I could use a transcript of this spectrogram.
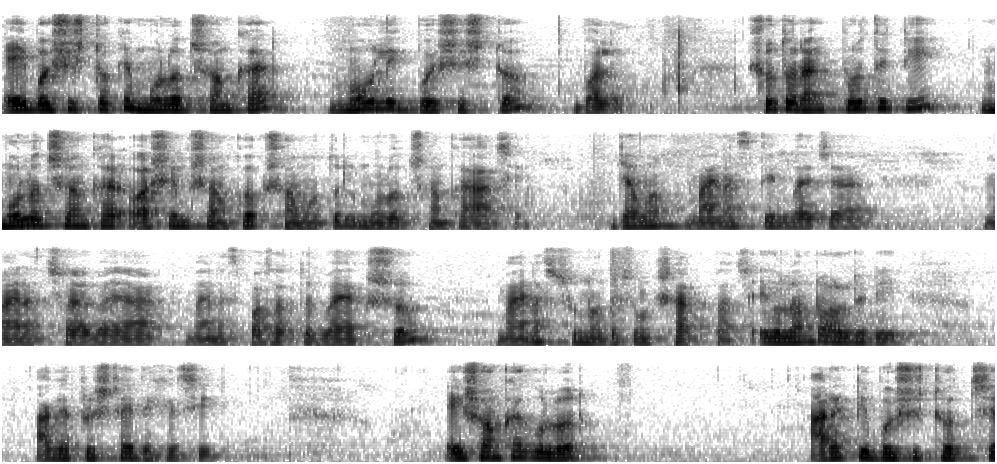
এই বৈশিষ্ট্যকে মূলদ সংখ্যার মৌলিক বৈশিষ্ট্য বলে। সুতরাং প্রতিটি মূলদ সংখ্যার অসীম সংখ্যক সমতুল মূলদ সংখ্যা আছে। যেমন মাইনাস তিন বাই চার মাইনাস ছয় বাই আট মাইনাস পঁচাত্তর বাই একশো মাইনাস শূন্য দশমিক সাত পাঁচ। এগুলো আমরা অলরেডি আগের পৃষ্ঠায় দেখেছি। এই সংখ্যাগুলোর আরেকটি বৈশিষ্ট্য হচ্ছে,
